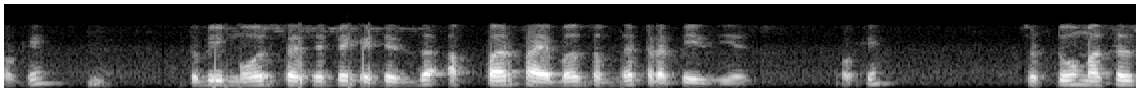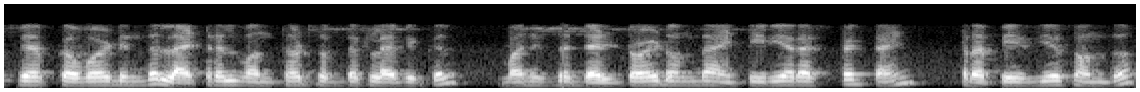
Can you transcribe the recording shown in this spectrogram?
Okay. To be more specific, it is the upper fibers of the trapezius. Okay. So two muscles we have covered in the lateral one thirds of the clavicle. One is the deltoid on the anterior aspect and trapezius on the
